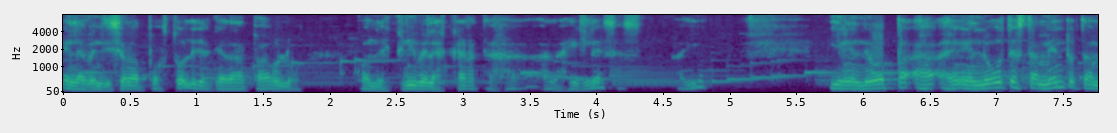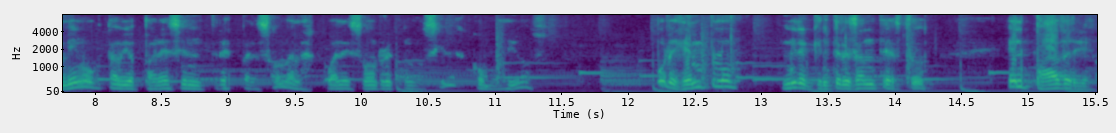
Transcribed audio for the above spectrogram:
en la bendición apostólica que da Pablo cuando escribe las cartas a, a las iglesias. Ahí. Y en el, Nuevo, en el Nuevo Testamento también, Octavio, aparecen tres personas, las cuales son reconocidas como Dios. Por ejemplo, mire qué interesante esto, el Padre.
